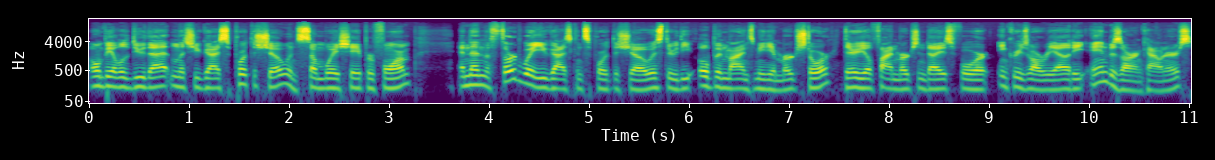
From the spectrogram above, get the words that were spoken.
I won't be able to do that unless you guys support the show in some way, shape, or form. And then the third way you guys can support the show is through the Open Minds Media merch store. There you'll find merchandise for Inquiries of Our Reality and Bizarre Encounters.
